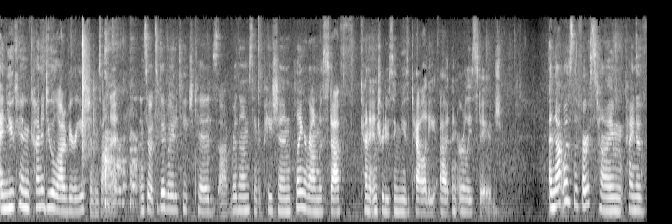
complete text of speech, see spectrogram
and you can kind of do a lot of variations on it. And so it's a good way to teach kids uh, rhythm, syncopation, playing around with stuff, kind of introducing musicality at an early stage. And that was the first time, kind of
